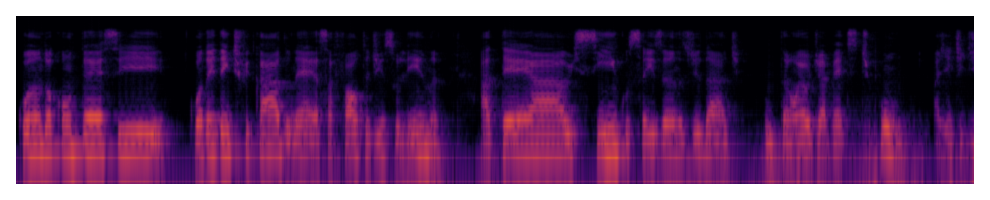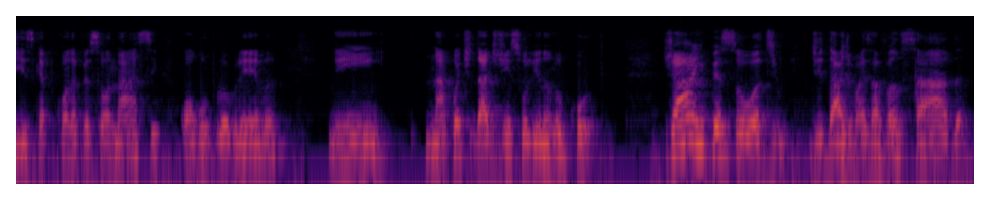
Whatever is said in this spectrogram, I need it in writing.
quando acontece, quando é identificado né, essa falta de insulina até os 5, 6 anos de idade. Então é o diabetes tipo 1. A gente diz que é quando a pessoa nasce com algum problema em, na quantidade de insulina no corpo. Já em pessoas de, de, idade mais avançada,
